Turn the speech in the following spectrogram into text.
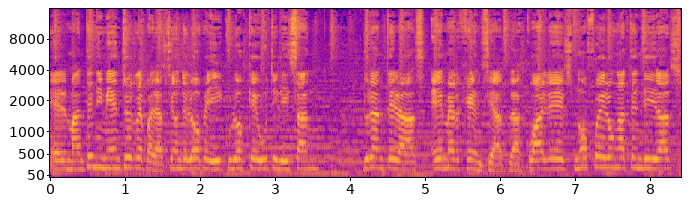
el mantenimiento y reparación de los vehículos que utilizan durante las emergencias, las cuales no fueron atendidas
